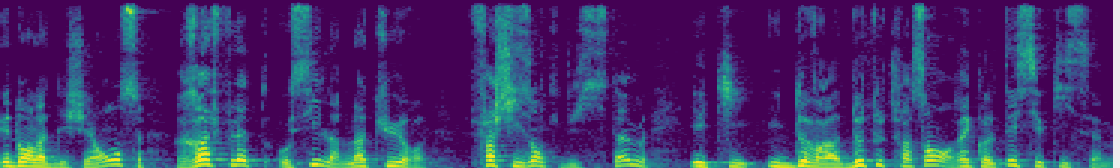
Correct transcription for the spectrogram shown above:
est dans la déchéance, reflète aussi la nature fascisante du système et qui il devra de toute façon récolter ce qui sème.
